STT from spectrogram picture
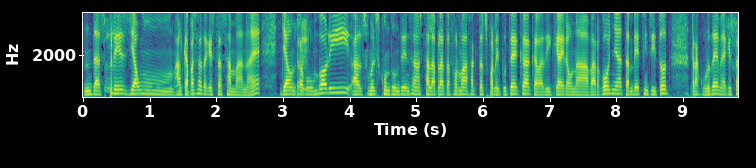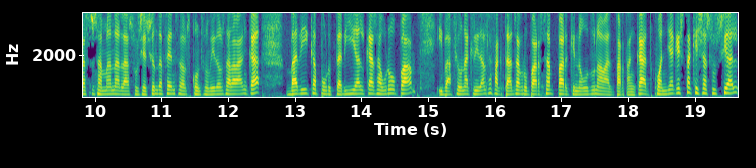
després mm. hi ha un... el que ha passat aquesta setmana, eh? Hi ha un rebombori, els moments contundents han estat la plataforma d'afectats per la hipoteca, que va dir que era una vergonya, també fins i tot, recordem, aquesta setmana l'Associació en Defensa dels Consumidors de la Banca va dir que portaria el cas a Europa i va fer una crida als afectats a agrupar-se perquè no ho donava per tancat. Quan hi ha aquesta queixa social.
